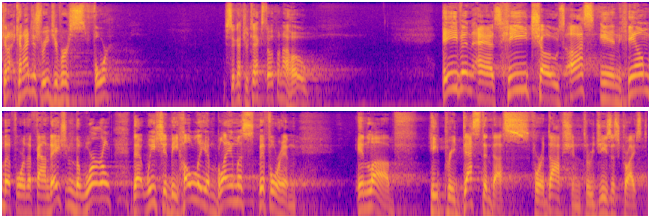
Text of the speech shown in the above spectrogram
can, I, can I just read you verse 4? You still got your text open? I hope. Even as he chose us in him before the foundation of the world, that we should be holy and blameless before him in love he predestined us for adoption through Jesus Christ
